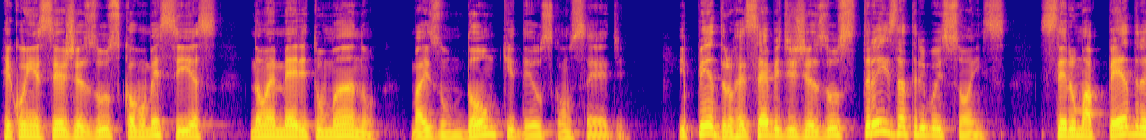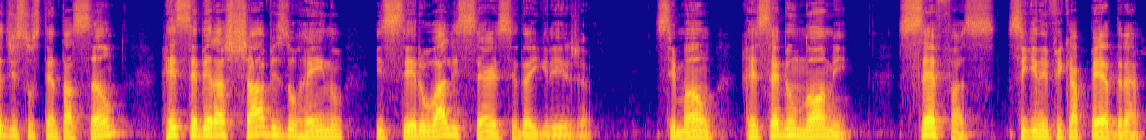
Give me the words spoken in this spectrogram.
Reconhecer Jesus como Messias não é mérito humano, mas um dom que Deus concede. E Pedro recebe de Jesus três atribuições: ser uma pedra de sustentação, receber as chaves do reino e ser o alicerce da igreja. Simão recebe um nome, Cefas significa pedra.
